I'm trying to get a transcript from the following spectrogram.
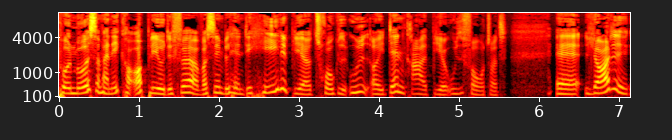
på en måde, som han ikke har oplevet det før, hvor simpelthen det hele bliver trukket ud og i den grad bliver udfordret. Øh, Lotte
